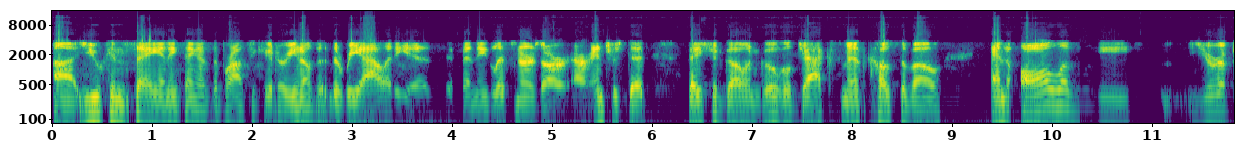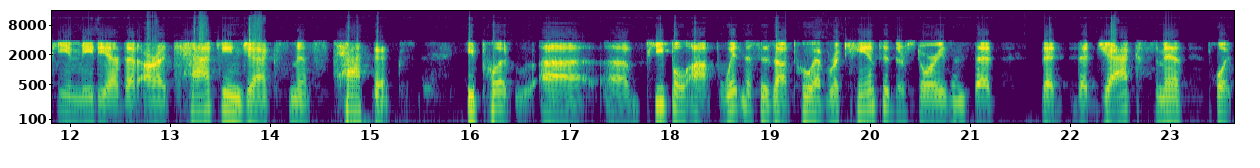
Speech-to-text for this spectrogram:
Uh, you can say anything as the prosecutor. You know, the, the reality is, if any listeners are, are interested, they should go and Google Jack Smith, Kosovo, and all of the European media that are attacking Jack Smith's tactics he put uh, uh, people up, witnesses up, who have recanted their stories and said that that Jack Smith put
